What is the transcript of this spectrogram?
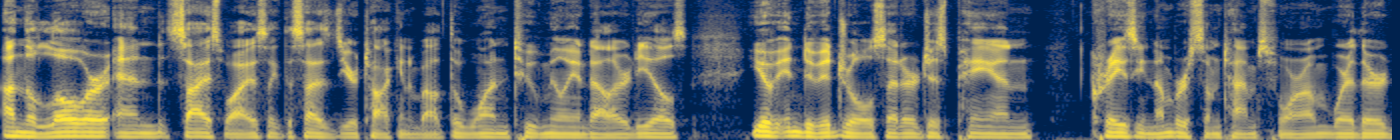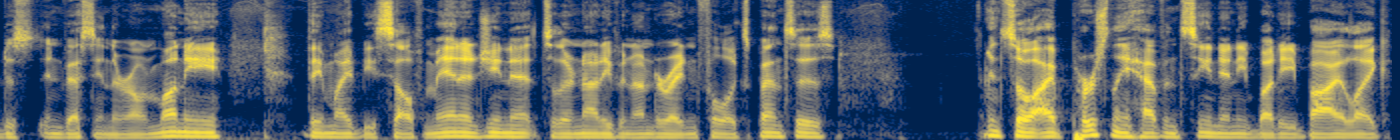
on the lower end size wise, like the sizes you're talking about, the one, two million dollar deals, you have individuals that are just paying crazy numbers sometimes for them where they're just investing their own money. They might be self managing it, so they're not even underwriting full expenses. And so I personally haven't seen anybody buy like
